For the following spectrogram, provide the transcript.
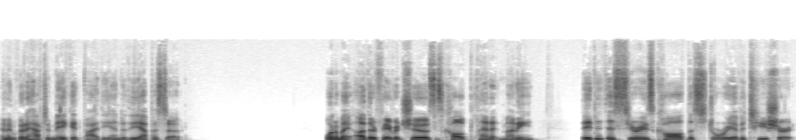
and I'm going to have to make it by the end of the episode. One of my other favorite shows is called Planet Money. They did this series called The Story of a T shirt,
